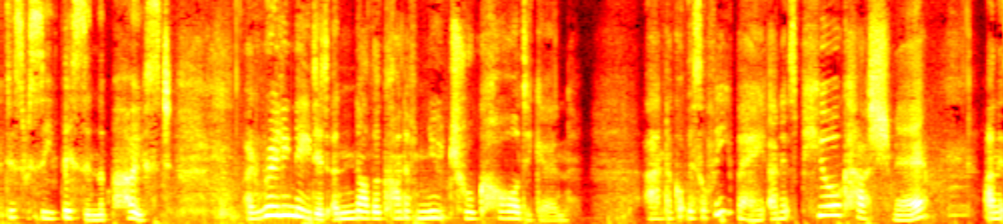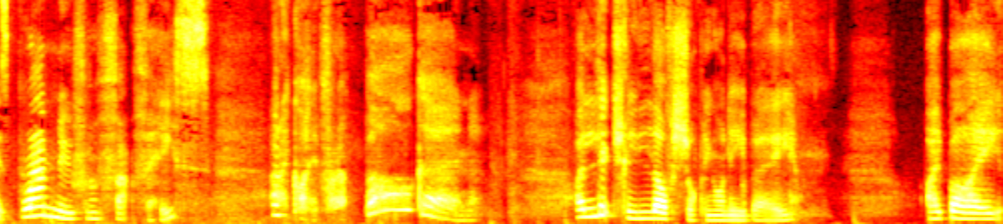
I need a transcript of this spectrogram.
I just received this in the post. I really needed another kind of neutral cardigan. And I got this off eBay and it's pure cashmere and it's brand new from Fat Face. And I got it for a bargain. I literally love shopping on eBay. I buy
